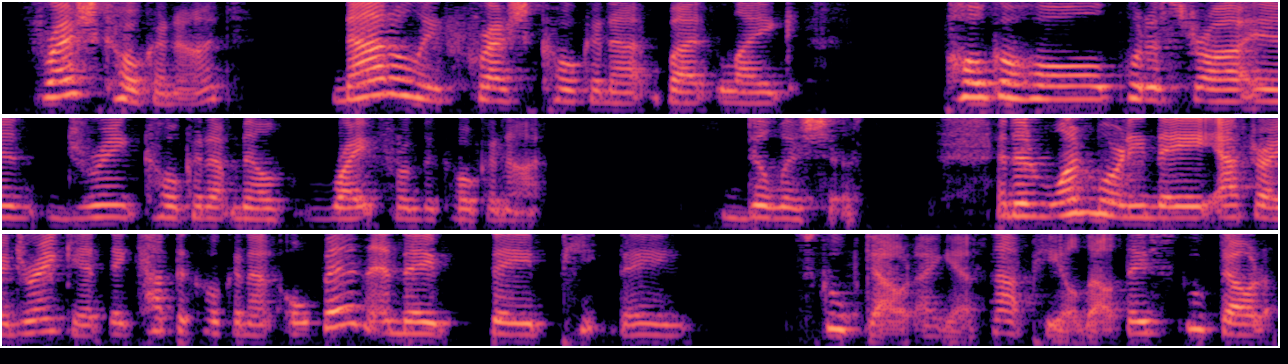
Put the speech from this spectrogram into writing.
fresh coconut, not only fresh coconut, but like poke a hole, put a straw in, drink coconut milk right from the coconut. It's delicious. And then one morning, they after I drank it, they cut the coconut open and they they they scooped out, I guess, not peeled out. They scooped out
